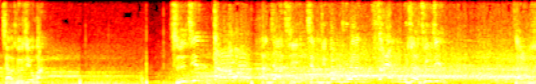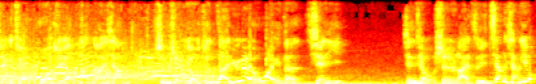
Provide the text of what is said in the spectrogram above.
角球机会，直接打，韩佳琪将其放出来，再补射球进。但是这个球或许要判断一下，是不是有存在越位的嫌疑。进球是来自于江祥佑，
